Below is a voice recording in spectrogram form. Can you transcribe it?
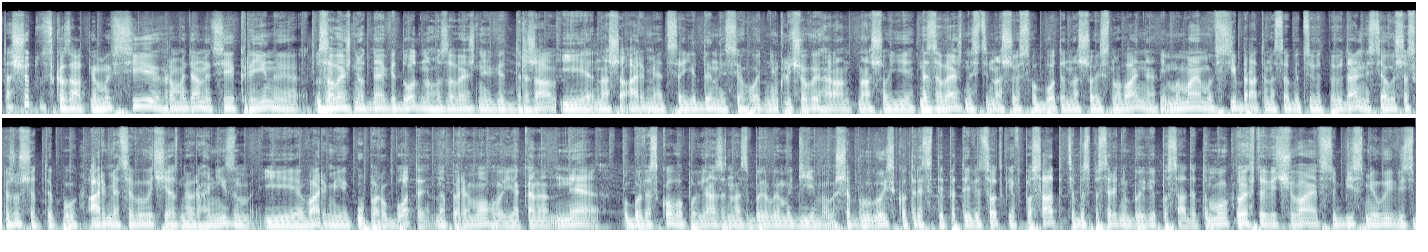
Та що тут сказати? Ми всі громадяни цієї країни залежні одне від одного, залежні від держав, і наша армія це єдиний сьогодні ключовий гарант нашої незалежності, нашої свободи, нашого існування. І ми маємо всі брати на себе цю відповідальність. Я лише скажу, що типу армія це величезний організм, і в армії купа роботи на перемогу, яка не обов'язково пов'язана з бойовими діями. Лише близько 35% посад це безпосередньо бойові посади. Тому той, хто відчуває в собі сміливість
